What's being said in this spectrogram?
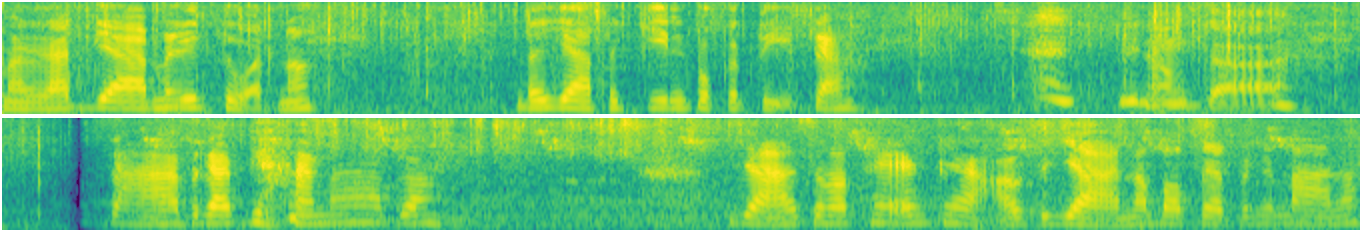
มารับยาไม่ได้ตรวจเนาะได้ยาไปกินปกติจ้ะพี่น้องจ๋าจ้าไปรับยามากจ้ะยาสมแพงแค่เอาแต่ยาเนาะบอกแปบไปได้มาเนาะ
